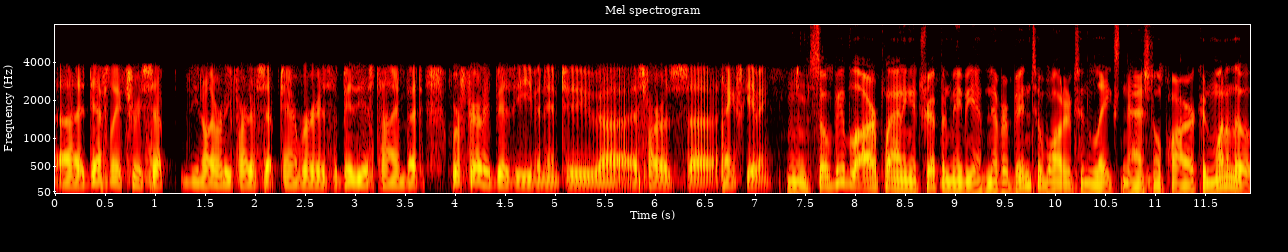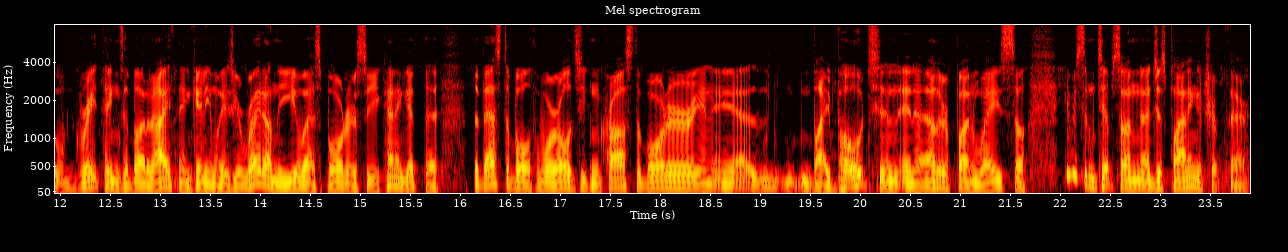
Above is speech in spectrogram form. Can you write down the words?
uh, definitely through sep- you know early part of September is the busiest time, but we're fairly busy even into uh, as far as uh, Thanksgiving. Mm. So people are planning a trip and maybe have never been to Waterton Lakes National Park, and one of the great things about it, I think, anyways, you're right on the U.S. border, so you kind of get the the best of both worlds. You can cross the border in, in by boat and in other fun ways. So give me some tips on uh, just planning a trip there.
